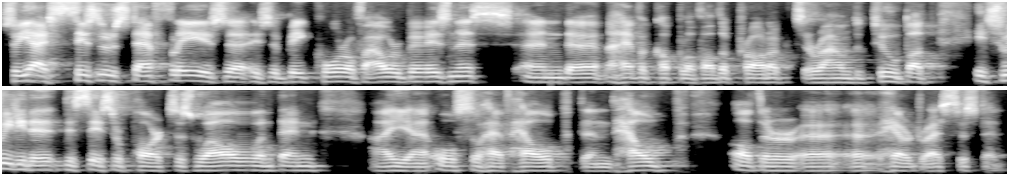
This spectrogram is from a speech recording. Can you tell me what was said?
So yeah, scissors definitely is a, is a big core of our business. And uh, I have a couple of other products around it too, but it's really the, the scissor parts as well. And then I uh, also have helped and help other uh, uh, hairdressers that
